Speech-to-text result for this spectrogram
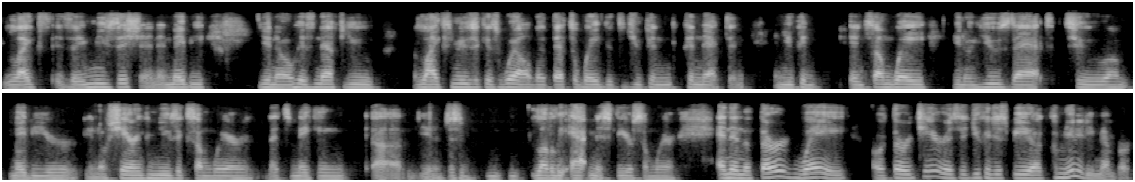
likes is a musician and maybe you know his nephew likes music as well that that's a way that you can connect and and you can in some way you know use that to um, maybe you're you know sharing music somewhere that's making uh, you know just a lovely atmosphere somewhere and then the third way or third tier is that you can just be a community member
